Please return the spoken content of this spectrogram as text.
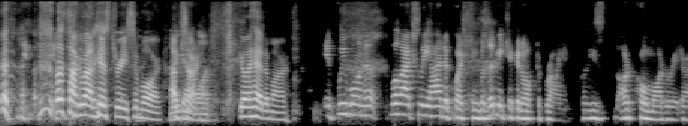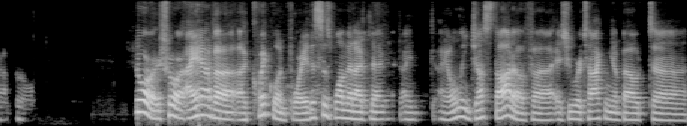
Let's talk about history some more. I'm sorry. One. Go ahead, Amar. If we want to, well, actually, I had a question, but let me kick it off to Brian. He's our co-moderator after all. Sure, sure. I have a, a quick one for you. This is one that I've I, I only just thought of uh, as you were talking about uh,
